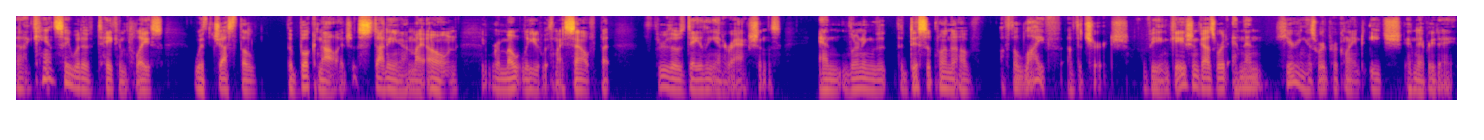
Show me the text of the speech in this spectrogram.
that I can't say would have taken place with just the, the book knowledge, studying on my own, remotely with myself, but through those daily interactions and learning the, the discipline of, of the life of the church, of being engaged in God's word and then hearing his word proclaimed each and every day.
